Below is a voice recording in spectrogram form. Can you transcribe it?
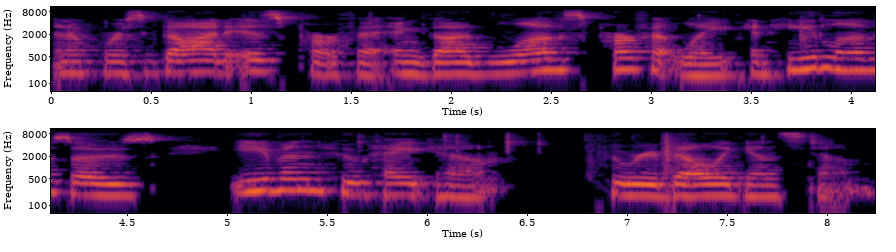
And of course, God is perfect, and God loves perfectly, and He loves those even who hate him, who rebel against him.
